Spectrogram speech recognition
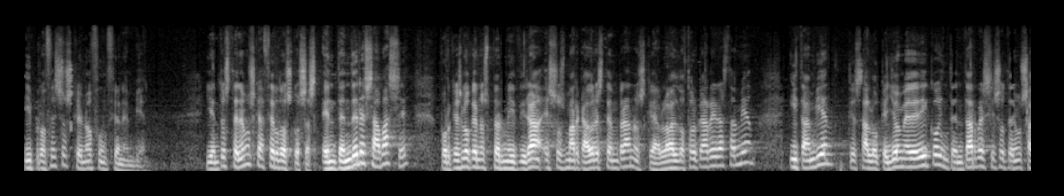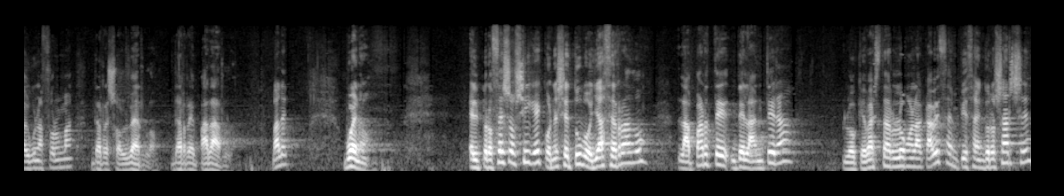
y procesos que no funcionen bien. Y entonces tenemos que hacer dos cosas. Entender esa base, porque es lo que nos permitirá esos marcadores tempranos que hablaba el doctor Carreras también, y también, que es a lo que yo me dedico, intentar ver si eso tenemos alguna forma de resolverlo, de repararlo. ¿Vale? Bueno, el proceso sigue con ese tubo ya cerrado, la parte delantera, lo que va a estar luego en la cabeza, empieza a engrosarse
